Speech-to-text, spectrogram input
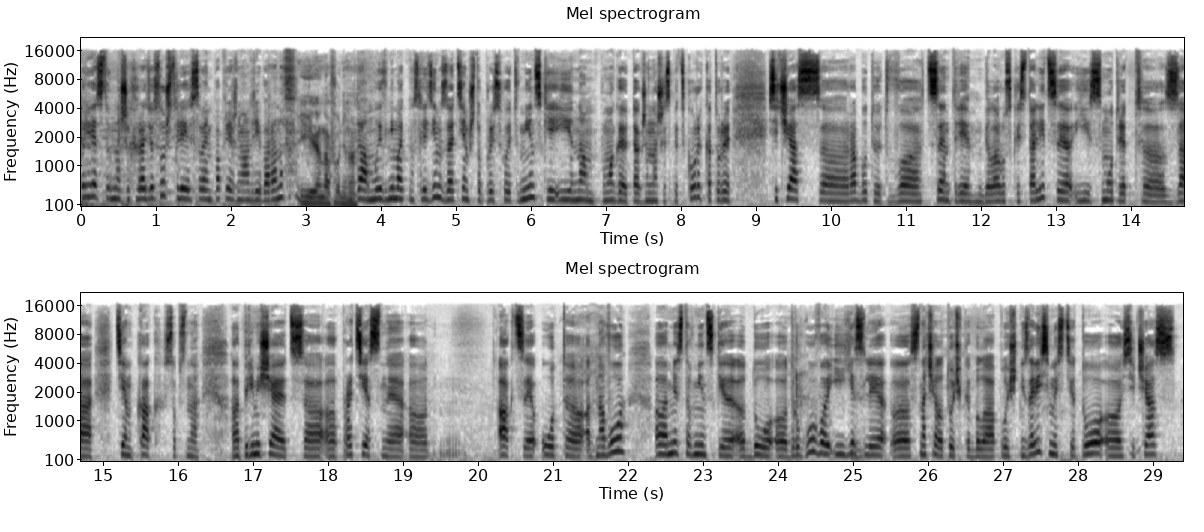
Приветствуем наших радиослушателей. С вами по-прежнему Андрей Баранов. И Елена Афонина. Да, мы внимательно следим за тем, что происходит в Минске. И нам помогают также наши спецскоры, которые сейчас э, работают в центре белорусской столицы и смотрят э, за тем, как, собственно, э, перемещаются протестные акция от одного места в Минске до другого. И если сначала точкой была площадь независимости, то сейчас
